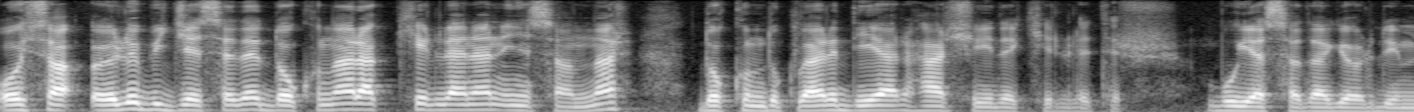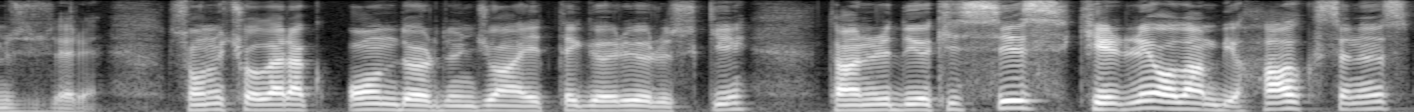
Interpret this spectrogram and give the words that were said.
Oysa ölü bir cesede dokunarak kirlenen insanlar dokundukları diğer her şeyi de kirletir. Bu yasada gördüğümüz üzere. Sonuç olarak 14. ayette görüyoruz ki Tanrı diyor ki siz kirli olan bir halksınız.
